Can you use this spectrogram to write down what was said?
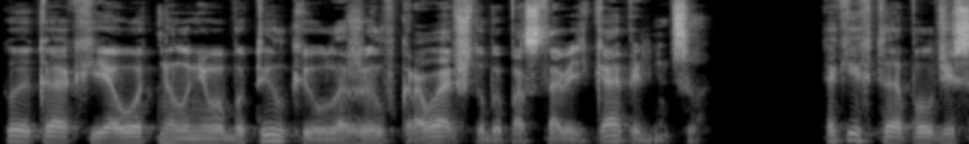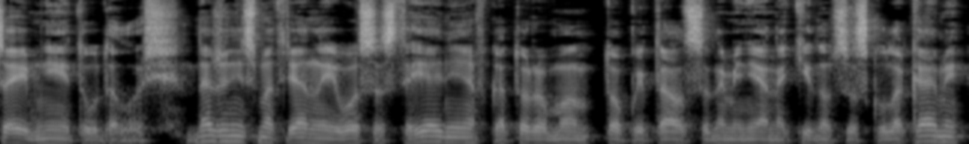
Кое-как я отнял у него бутылку и уложил в кровать, чтобы поставить капельницу. Каких-то полчаса и мне это удалось. Даже несмотря на его состояние, в котором он то пытался на меня накинуться с кулаками,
